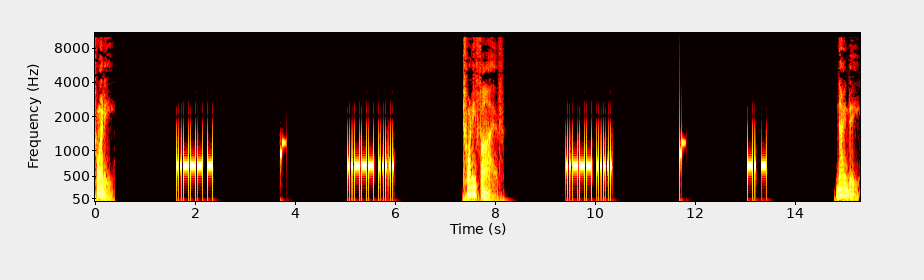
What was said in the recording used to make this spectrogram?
20. 25. 90.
